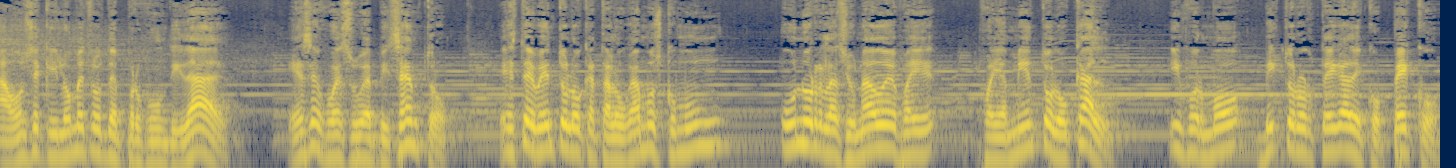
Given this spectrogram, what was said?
a 11 kilómetros de profundidad. Ese fue su epicentro. Este evento lo catalogamos como un, uno relacionado de fallamiento local, informó Víctor Ortega de Copeco.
